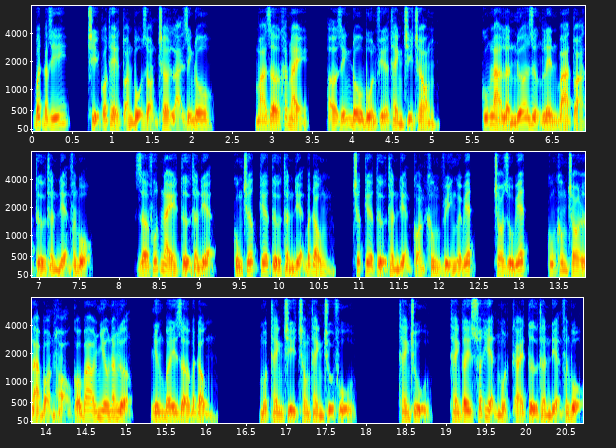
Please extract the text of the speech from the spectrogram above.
bất đắc dĩ, chỉ có thể toàn bộ dọn trở lại dinh đô mà giờ khắc này, ở dĩnh đô bốn phía thành trì trong, cũng là lần nữa dựng lên ba tòa tử thần điện phân bộ. Giờ phút này tử thần điện, cùng trước kia tử thần điện bất đồng, trước kia tử thần điện còn không vì người biết, cho dù biết, cũng không cho là bọn họ có bao nhiêu năng lượng, nhưng bây giờ bất đồng. Một thành trì trong thành chủ phủ. Thành chủ, thành tây xuất hiện một cái tử thần điện phân bộ.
